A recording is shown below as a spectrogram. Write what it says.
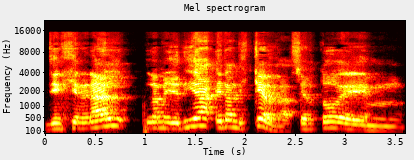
Y en general, la mayoría eran de izquierda, ¿cierto? Mm,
